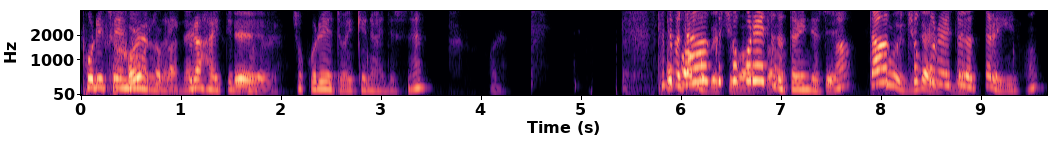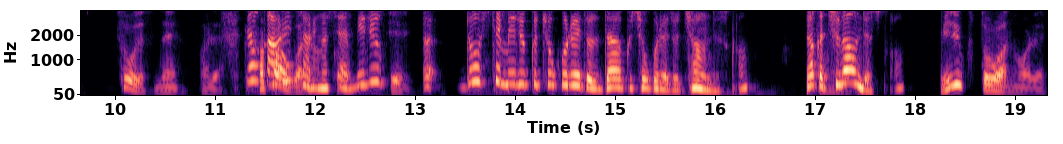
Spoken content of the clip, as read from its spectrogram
ポリフェノールがいくら入ってても、チョコレートはいけないですね。例えば、ダークチョコレートだったらいいんですか？ダークチョコレートだったらいいの？そうですね。あれ。なんかあれってありません。ミルク、どうしてミルクチョコレートとダークチョコレートちゃうんですか？なんか違うんですか？ミルクとあのあれ、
